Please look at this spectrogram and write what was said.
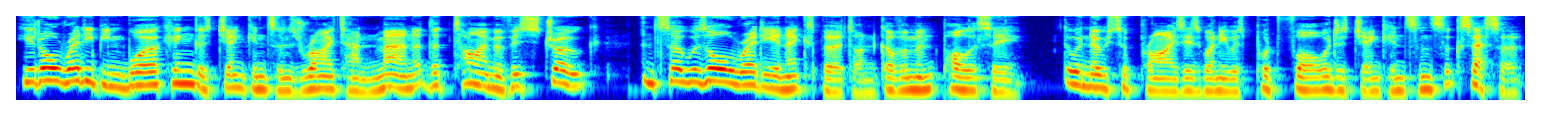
He had already been working as Jenkinson's right hand man at the time of his stroke, and so was already an expert on government policy. There were no surprises when he was put forward as Jenkinson's successor.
